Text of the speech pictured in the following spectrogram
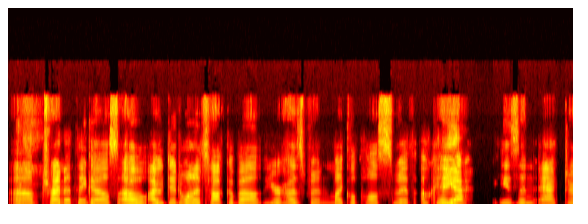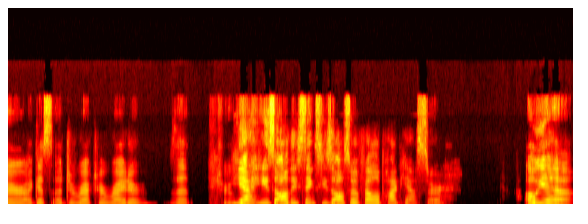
Um, trying to think else. Oh, I did want to talk about your husband, Michael Paul Smith. Okay. Yeah. He's an actor, I guess, a director, writer. Is that true? Yeah, he's all these things. He's also a fellow podcaster. Oh, yeah.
